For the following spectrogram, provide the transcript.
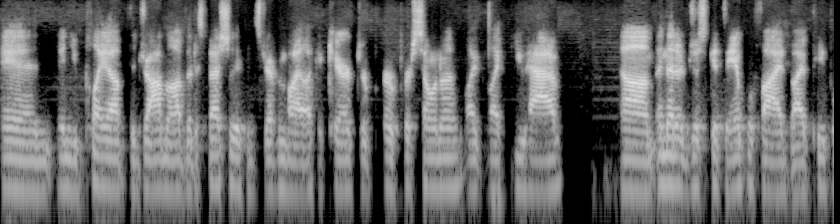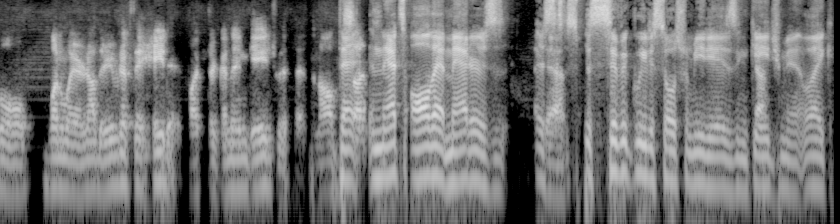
and and you play up the drama of it, especially if it's driven by like a character or persona like like you have. Um, and then it just gets amplified by people one way or another, even if they hate it, like they're going to engage with it, and all that, sudden, and that's all that matters, yeah. specifically to social media is engagement. Yeah. Like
